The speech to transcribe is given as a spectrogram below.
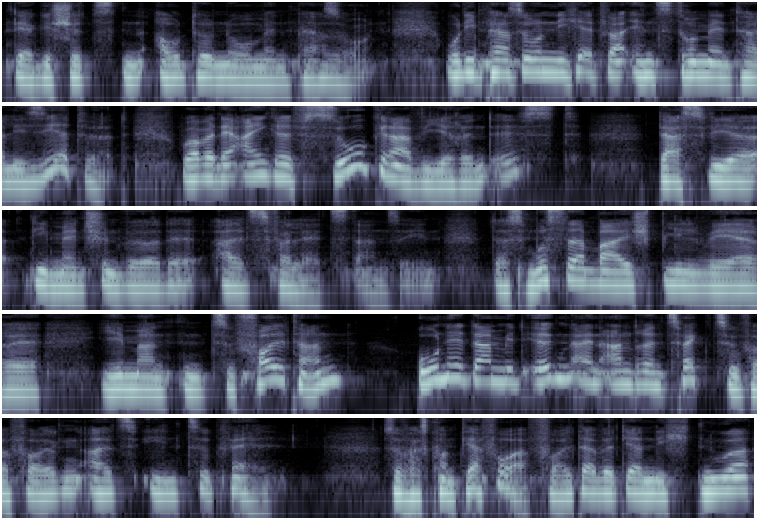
der geschützten autonomen Person, wo die Person nicht etwa instrumentalisiert wird, wo aber der Eingriff so gravierend ist, dass wir die Menschenwürde als verletzt ansehen. Das Musterbeispiel wäre, jemanden zu foltern, ohne damit irgendeinen anderen Zweck zu verfolgen, als ihn zu quälen. Sowas kommt ja vor. Folter wird ja nicht nur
